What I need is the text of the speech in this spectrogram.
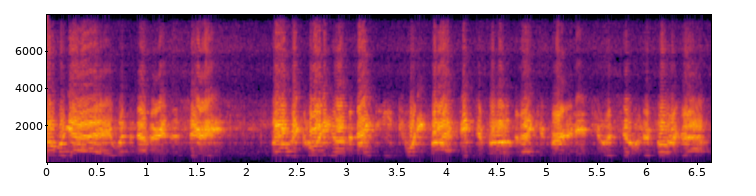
Victrola guy with another in the series. Well, recording on the 1925 dictaphone that I converted into a cylinder phonograph,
